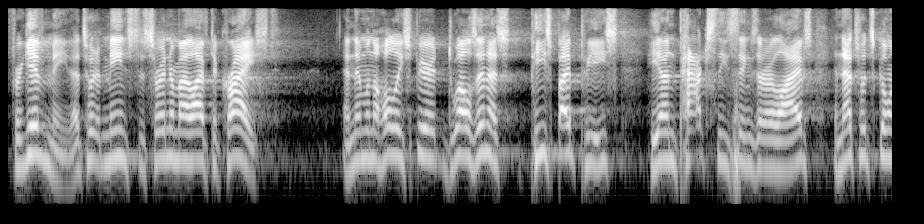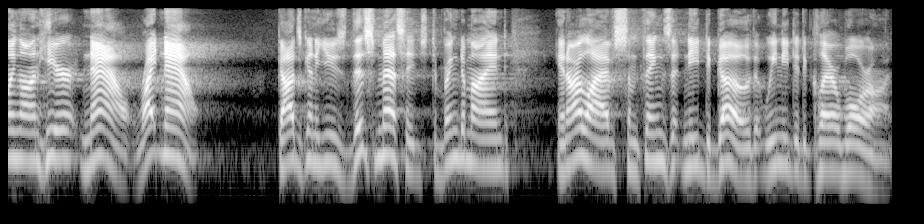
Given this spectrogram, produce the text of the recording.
Forgive me. That's what it means to surrender my life to Christ. And then when the Holy Spirit dwells in us, piece by piece, He unpacks these things in our lives. And that's what's going on here now, right now. God's going to use this message to bring to mind in our lives some things that need to go that we need to declare war on.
